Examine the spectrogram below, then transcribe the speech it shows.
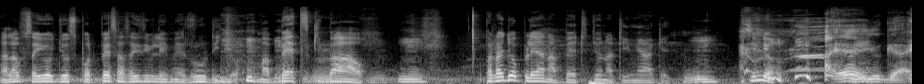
Alafu sahiyo jo sport pesa saizi vile imerudi jo. Mabets kibao patajo player na bet jo na timu yake sindio? Hey, you guy.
